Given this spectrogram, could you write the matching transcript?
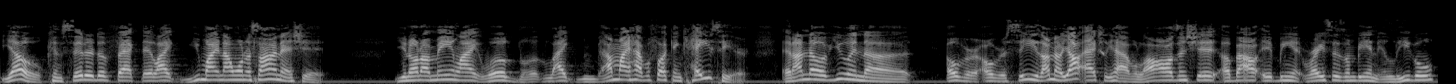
yo consider the fact that like you might not want to sign that shit you know what I mean? Like, well, like I might have a fucking case here. And I know if you in, uh, over, overseas, I know y'all actually have laws and shit about it being, racism being illegal.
